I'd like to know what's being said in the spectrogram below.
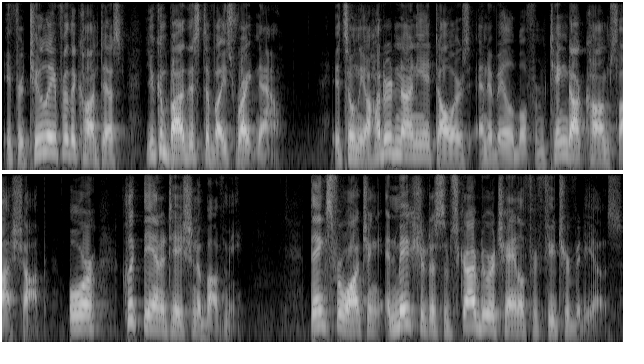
If you're too late for the contest, you can buy this device right now. It's only $198 and available from ting.com shop, or click the annotation above me. Thanks for watching, and make sure to subscribe to our channel for future videos.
